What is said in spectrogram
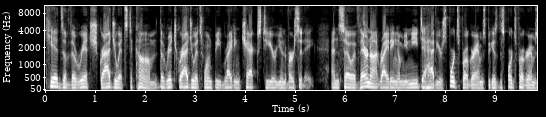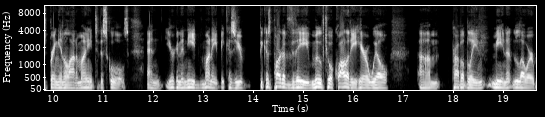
kids of the rich graduates to come, the rich graduates won't be writing checks to your university. And so if they're not writing them, you need to have your sports programs because the sports programs bring in a lot of money to the schools and you're going to need money because you're because part of the move to equality here will um, probably mean lower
